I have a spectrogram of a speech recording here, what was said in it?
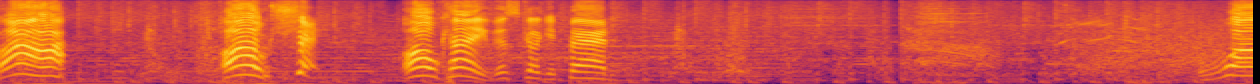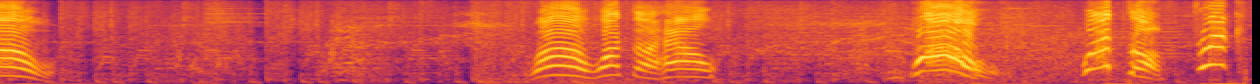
Ah! Oh, shit! Okay, this is gonna get bad. Whoa! Whoa, what the hell? Whoa! What the frick?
